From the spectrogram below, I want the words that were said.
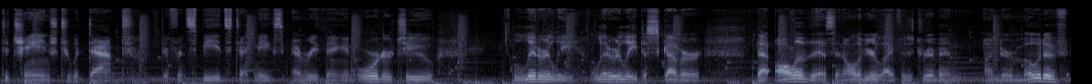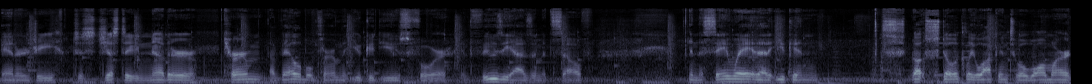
to change, to adapt different speeds, techniques, everything in order to literally, literally discover that all of this and all of your life is driven under motive energy, just just another term, available term that you could use for enthusiasm itself. In the same way that you can stoically walk into a Walmart,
